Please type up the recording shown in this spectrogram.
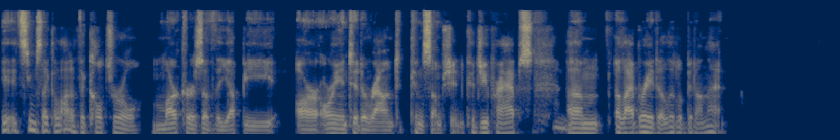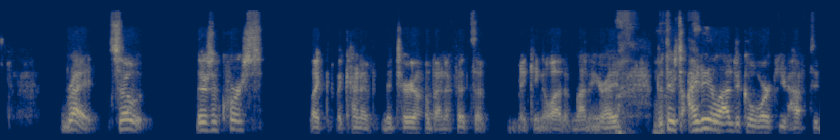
It seems like a lot of the cultural markers of the yuppie are oriented around consumption. Could you perhaps mm-hmm. um, elaborate a little bit on that? Right. So there's of course like the kind of material benefits of making a lot of money, right? but there's ideological work you have to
